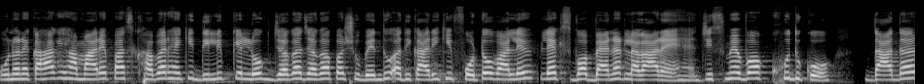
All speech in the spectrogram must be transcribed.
उन्होंने कहा कि हमारे पास खबर है कि दिलीप के लोग जगह जगह पर शुभेंदु अधिकारी की फ़ोटो वाले फ्लेक्स व बैनर लगा रहे हैं, जिसमें वह खुद को दादर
